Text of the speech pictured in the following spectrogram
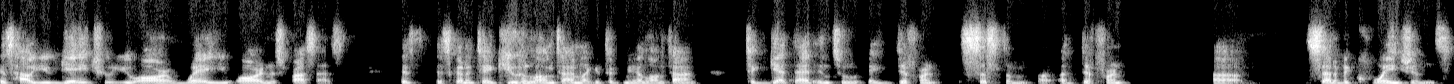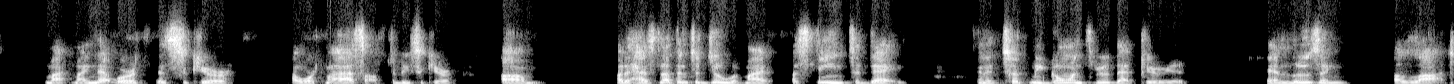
is how you gauge who you are, where you are in this process, it's it's going to take you a long time, like it took me a long time. to get that into a different system, a, a different uh, set of equations. My, my net worth is secure. I worked my ass off to be secure. Um, but it has nothing to do with my esteem today. And it took me going through that period and losing a lot,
